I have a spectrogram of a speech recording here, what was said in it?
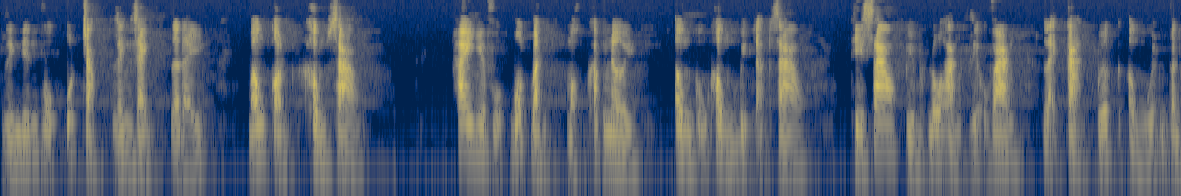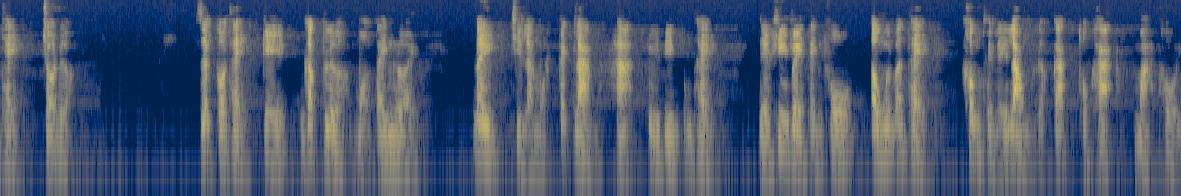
dính đến vụ út chọc rành rành ra đấy mà ông còn không sao. Hay như vụ bốt bẩn mọc khắp nơi, ông cũng không bị làm sao. Thì sao vì một lô hàng rượu vang lại cản bước ông Nguyễn Văn Thể cho được? Rất có thể kế gấp lửa bỏ tay người. Đây chỉ là một cách làm hạ uy tín ông Thể để khi về thành phố, ông Nguyễn Văn Thể không thể lấy lòng được các thuộc hạ mà thôi.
